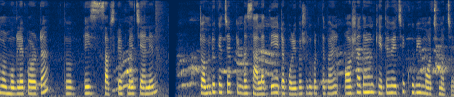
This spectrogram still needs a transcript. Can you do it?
আমার মোগলাই পরোটা। তো please subscribe my channel tomato ketchup কিংবা সালাদ দিয়ে এটা পরিবেশন করতে পারেন। অসাধারণ খেতে হয়েছে, খুবই মচমচে।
